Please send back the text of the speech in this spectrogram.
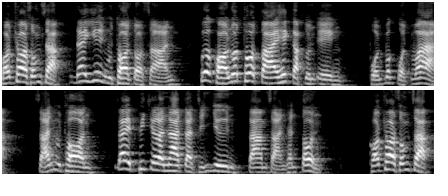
ขอชอสมศักดิ์ได้ยื่นอุทธรณ์ต่อศาล เพื่อขอลดโทษตายให้กับตนเอง ผลปรากฏว่าศาลอุทธรณ์ได้พิจารณาตัดสินยืนตามศาลชั้นต้น ขอช่อสมศักดิ์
